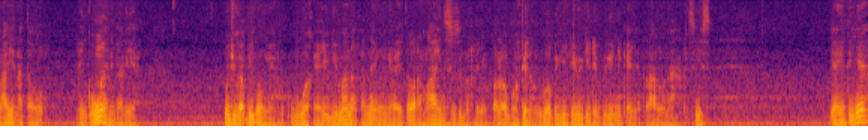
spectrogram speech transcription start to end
lain atau lingkungan kali ya gue juga bingung ya gue kayak gimana karena yang nilai itu orang lain sih sebenarnya. Kalau gue bilang gue begini begini begini kayaknya terlalu narsis. Ya intinya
